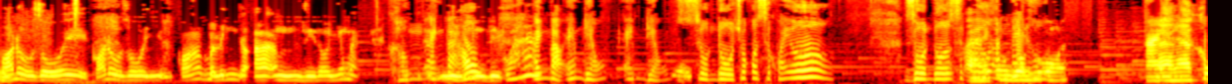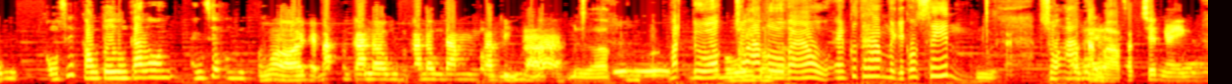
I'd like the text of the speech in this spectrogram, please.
có đầu rồi có đầu rồi có blink à, ừm, gì rồi nhưng mà không anh bảo gì quá. anh bảo em đéo em đéo dồn đồ cho con Squire. Dồn đồ Squire ăn không mẹ rồi. buồn mà là không không xếp counter con Caron. Anh xếp con đúng rồi phải bắt con canon canon đam đam chính mà. được. Bắt được Ôi, cho con- AM vào. Em cứ tham mấy cái con xin. Cho AM phát chết ngay. Anh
